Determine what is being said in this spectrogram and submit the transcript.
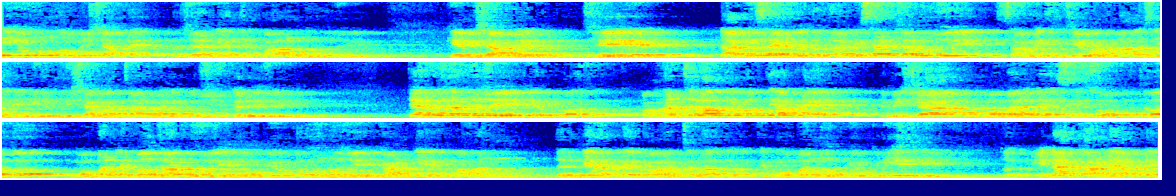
નિયમોનું હંમેશા આપણે બજારની અંદર પાલન કરવું જોઈએ. કે હંમેશા આપણે જે ડાબી સાઈડ હોય તો ડાબી સાઈડ ચાલવું જોઈએ, સામેથી જે વાહન આવે છે એને વિરુદ્ધ દિશામાં ચાલવાની કોશિશ કરવી જોઈએ. ત્યારબાદ વાહન ચલાવતી વખતે આપણે હંમેશા મોબાઈલને સીસો અથવા તો મોબાઈલને બંધ રાખવો જોઈએ, એનો ઉપયોગ કરવો ન જોઈએ. કારણ કે વાહન દરમિયાન આપણે વાહન ચલાવતી વખતે મોબાઈલનો ઉપયોગ કરીએ છીએ, તો એના કારણે આપણે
